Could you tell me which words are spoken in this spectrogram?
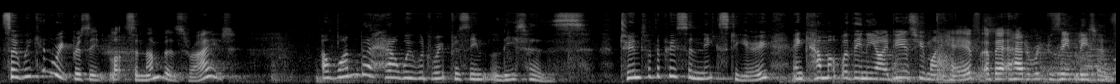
So we can represent lots of numbers, right? I wonder how we would represent letters. Turn to the person next to you and come up with any ideas you might have about how to represent letters.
